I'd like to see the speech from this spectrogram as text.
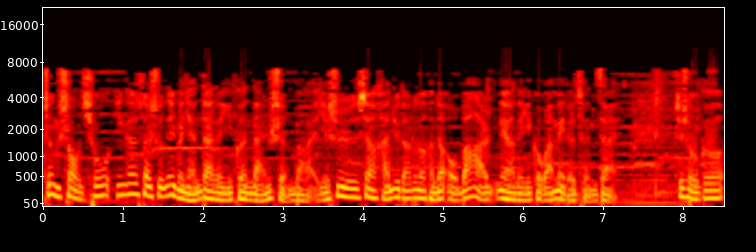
郑少秋应该算是那个年代的一个男神吧，也是像韩剧当中的很多欧巴那样的一个完美的存在。这首歌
